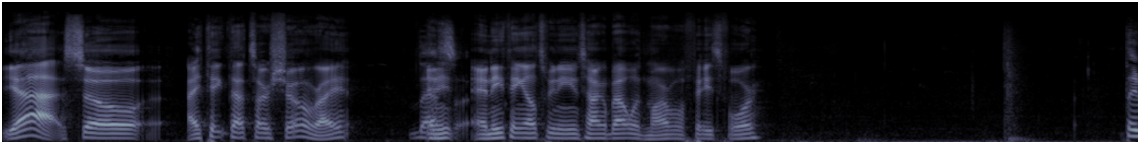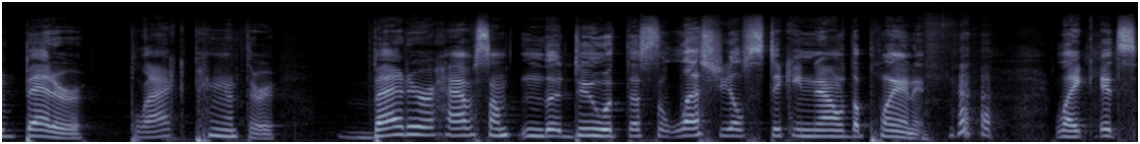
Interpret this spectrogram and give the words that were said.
yeah, so I think that's our show, right? That's Any, anything else we need to talk about with Marvel Phase 4? They better Black Panther better have something to do with the celestial sticking out of the planet. like it's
